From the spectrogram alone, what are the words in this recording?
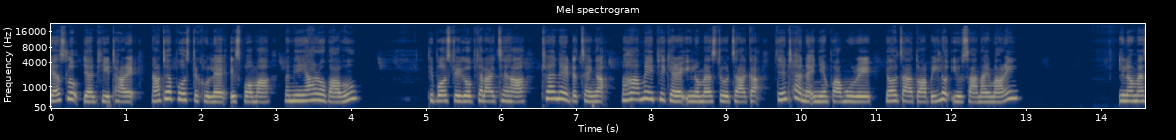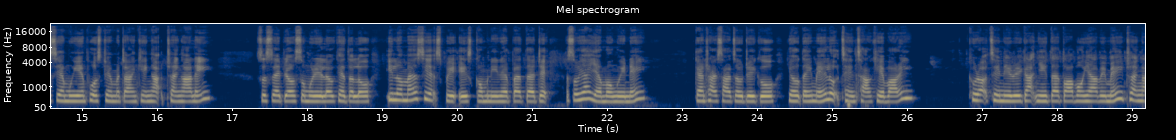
yes လို့ပြန်ဖြေထားတဲ့နောက်ထပ် post တစ်ခုလည်း X ပေါ်မှာမမြင်ရတော့ပါဘူး။ဒီ post တွေကိုဖျက်လိုက်ခြင်းဟာ trend နဲ့တစ်ချိန်ကမဟာမိတ်ဖြစ်ခဲ့တဲ့ Elon Musk တို့ကြားကပြင်းထန်တဲ့အငြင်းပွားမှုတွေရောကျသွားပြီလို့ယူဆနိုင်ပါတယ်။ Elon Musk ရဲ့မူရင်း post တွေမတိုင်ခင်က trend ကလည်း ဆွဆွဲပြောဆိုမှုတွေလုပ်ခဲ့သလို Elon Musk ရဲ့ SpaceX ကုမ္ပဏီနဲ့ပတ်သက်တဲ့အစိုးရရန်ပုံငွေနဲ့ကန်ထရိုက်စာချုပ်တွေကိုရုပ်သိမ်းမယ်လို့ချိန်ချခဲ့ပါတယ်။ခုတော့အခြေအနေတွေကငြိမ်သက်သွားပုံရပေမဲ့ Trump က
